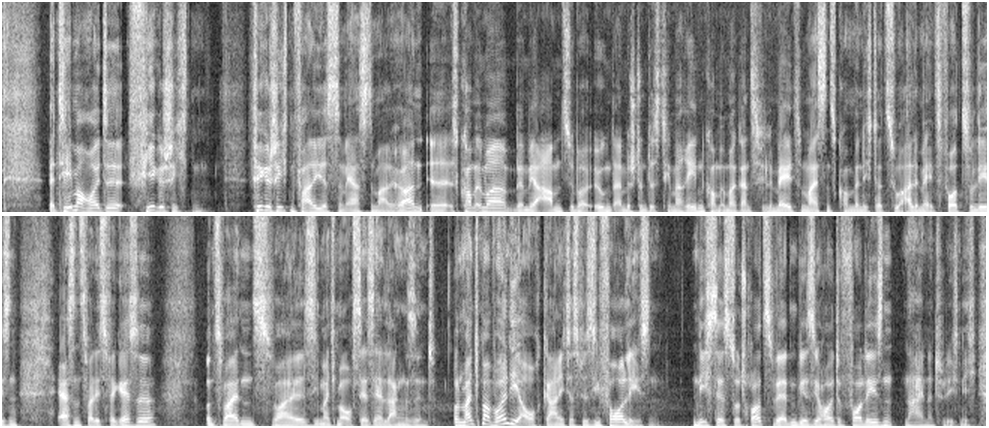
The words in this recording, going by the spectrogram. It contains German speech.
Äh, Thema heute vier Geschichten. Vier Geschichten für alle, die das zum ersten Mal hören. Äh, Es kommen immer, wenn wir abends über irgendein bestimmtes Thema reden, kommen immer ganz viele Mails und meistens kommen wir nicht dazu, alle Mails vorzulesen. Erstens, weil ich es vergesse und zweitens, weil sie manchmal auch sehr, sehr lang sind. Und manchmal wollen die auch gar nicht, dass wir sie vorlesen. Nichtsdestotrotz werden wir sie heute vorlesen. Nein, natürlich nicht.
